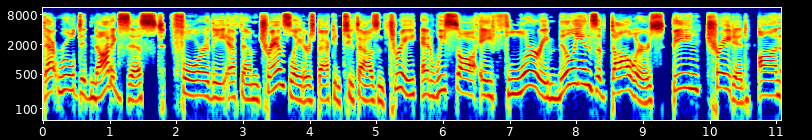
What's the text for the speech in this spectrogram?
That rule did not exist for the FM translators back in 2003. And we saw a flurry, millions of dollars being traded on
